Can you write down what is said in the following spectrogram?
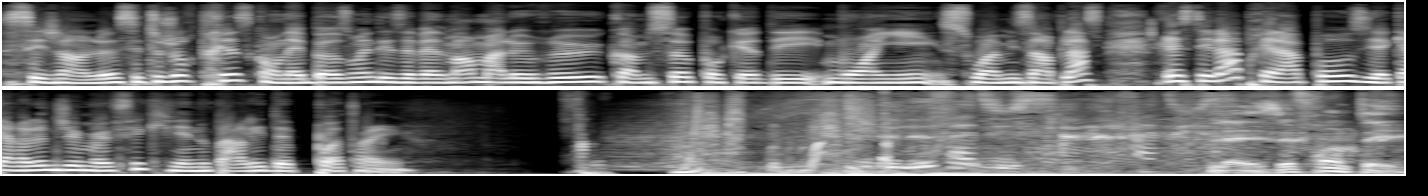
ces gens-là. C'est toujours triste qu'on ait besoin des événements malheureux comme ça pour que des moyens soient mis en place. Restez là après la pause. Il y a Caroline J. Murphy qui vient nous parler de potin. Les effrontés.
